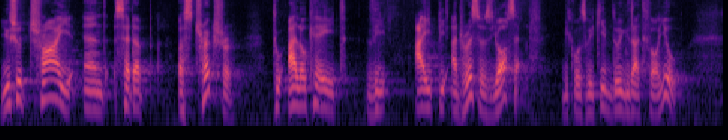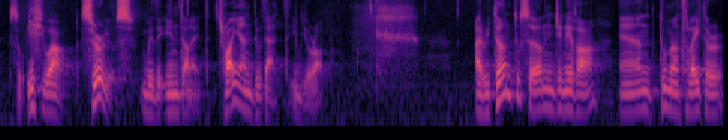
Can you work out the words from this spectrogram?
you should try and set up a structure to allocate the IP addresses yourself, because we keep doing that for you. So if you are serious with the internet, try and do that in Europe. I returned to CERN in Geneva and two months later,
